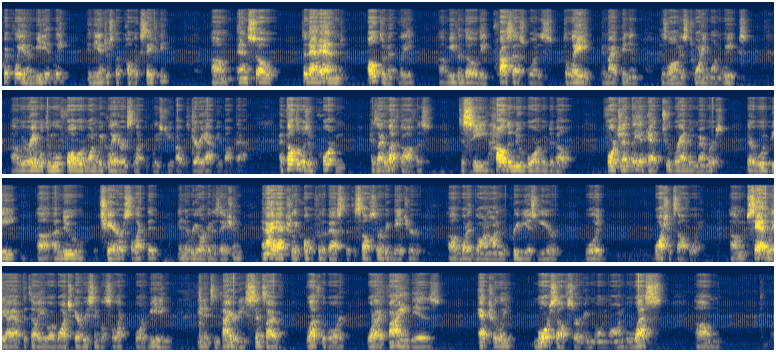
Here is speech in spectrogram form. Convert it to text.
quickly and immediately in the interest of public safety. Um, and so to that end, ultimately, um, even though the process was delayed, in my opinion, as long as 21 weeks, uh, we were able to move forward one week later and select the police chief. I was very happy about that. I felt it was important as I left office to see how the new board would develop. Fortunately, it had two brand new members. There would be uh, a new chair selected in the reorganization. And I had actually hoped for the best that the self-serving nature of what had gone on in the previous year would wash itself away. Um, sadly, I have to tell you, I've watched every single select board meeting in its entirety since I've left the board. What I find is actually more self-serving going on, less um,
